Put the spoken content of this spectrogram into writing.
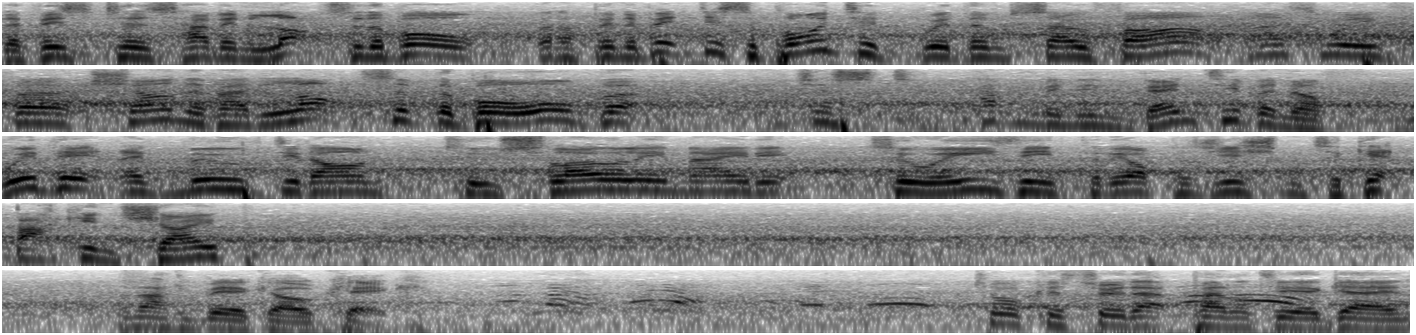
The visitors having lots of the ball, but I've been a bit disappointed with them so far. As we've uh, shown, they've had lots of the ball, but just haven't been inventive enough with it. They've moved it on too slowly, made it too easy for the opposition to get back in shape. And that'll be a goal kick. Talk us through that penalty again.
